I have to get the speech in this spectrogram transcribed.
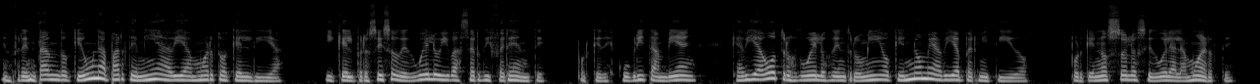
enfrentando que una parte mía había muerto aquel día, y que el proceso de duelo iba a ser diferente, porque descubrí también que había otros duelos dentro mío que no me había permitido, porque no solo se duela la muerte,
